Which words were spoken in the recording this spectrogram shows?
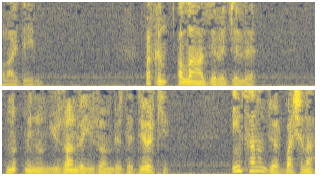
olay değil mi? Bakın Allah Azze ve Celle Müminun 110 ve 111'de diyor ki insanın diyor başına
